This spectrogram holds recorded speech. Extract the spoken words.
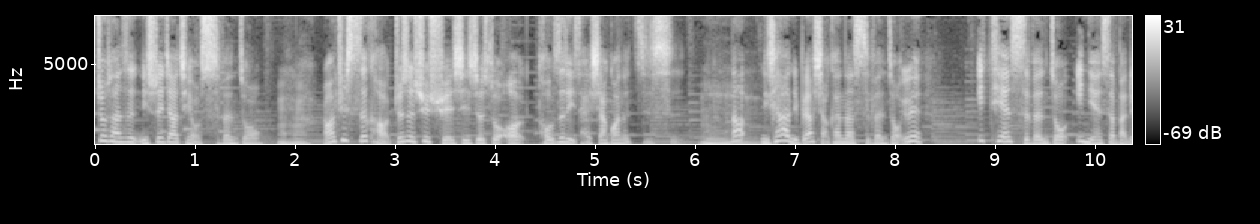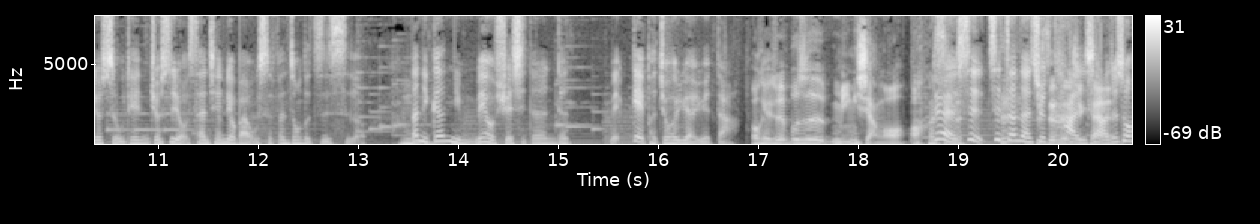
就算是你睡觉前有十分钟，嗯哼然后去思考，就是去学习，就是说哦，投资理财相关的知识。嗯，那你现在你不要小看那十分钟，因为一天十分钟，一年三百六十五天，你就是有三千六百五十分钟的知识了。嗯那你跟你没有学习的人，你的 gap 就会越来越大。OK，所以不是冥想哦，啊，对，是是 真的去看一下，看就是说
